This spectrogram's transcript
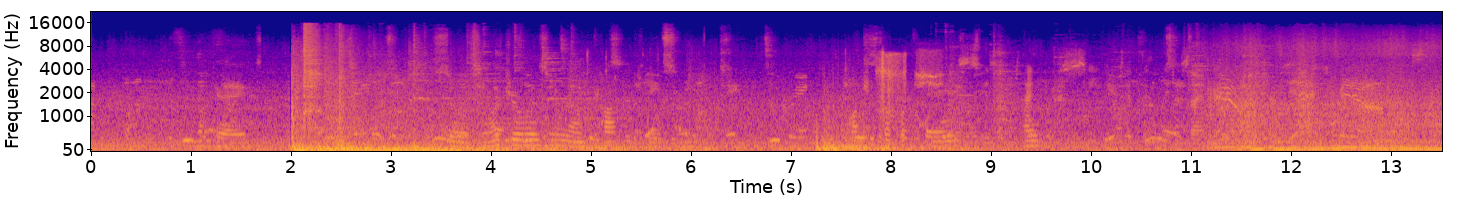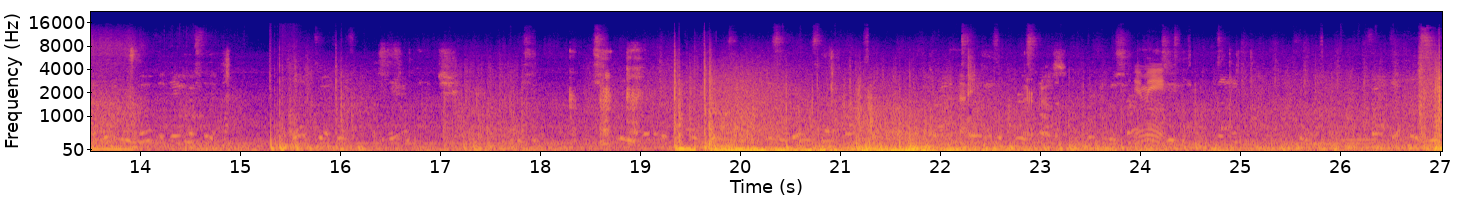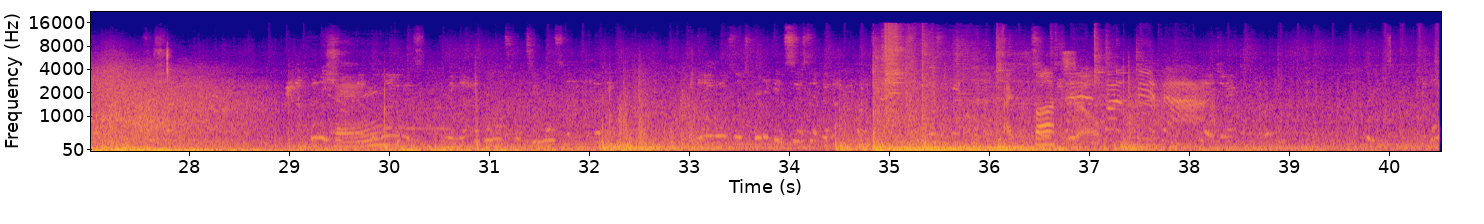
Okay. So it's electrowizard around copper casing. Punch a couple holes. Is a There it goes. me. I thought so.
